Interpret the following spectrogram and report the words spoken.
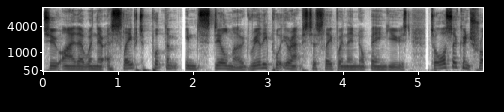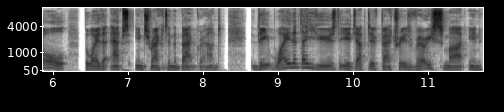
to either when they're asleep to put them in still mode really put your apps to sleep when they're not being used to also control the way the apps interact in the background. The way that they use the adaptive battery is very smart in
